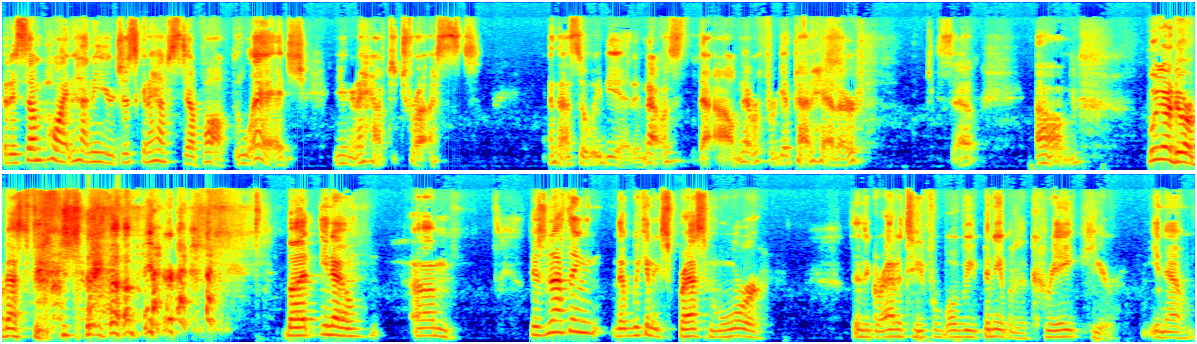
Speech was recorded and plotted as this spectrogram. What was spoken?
But at some point, honey, you're just going to have to step off the ledge you're going to have to trust. And that's what we did. And that was that. I'll never forget that, Heather. So, um, we're going to do our best to finish this up here. but, you know, um, there's nothing that we can express more than the gratitude for what we've been able to create here, you know,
